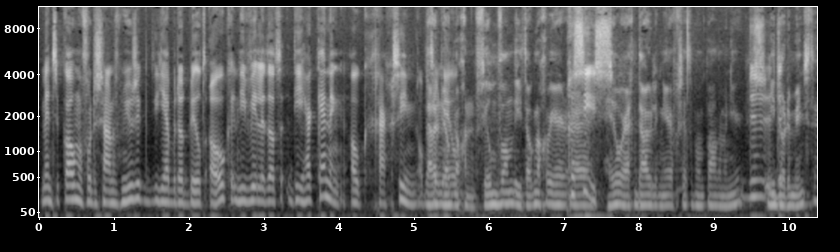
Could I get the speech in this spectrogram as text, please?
mensen komen voor de Sound of Music, die hebben dat beeld ook. En die willen dat, die herkenning ook graag zien op Daar heb je ook nog een film van, die het ook nog weer eh, heel erg duidelijk neer heeft gezet op een bepaalde manier. Dus Niet door de minste.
